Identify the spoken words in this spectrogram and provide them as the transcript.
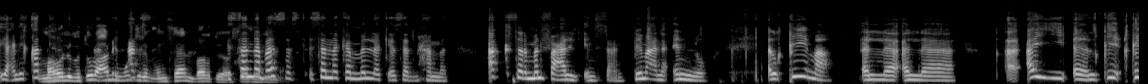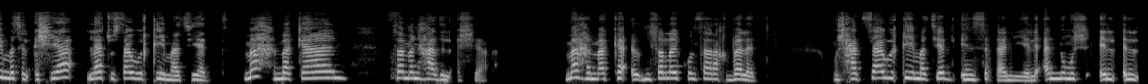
يعني قتل ما هو اللي بتقول عنه. مجرم إنسان برضه يا استنى بس استنى أكمل لك يا أستاذ محمد. أكثر منفعة للإنسان بمعنى إنه القيمة ال ال أي القي- قيمة الأشياء لا تساوي قيمة يد. مهما كان ثمن هذه الأشياء. مهما كان إن شاء الله يكون سرق بلد. مش حتساوي قيمة يد إنسانية لأنه مش ال ال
